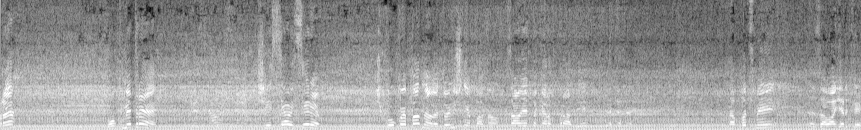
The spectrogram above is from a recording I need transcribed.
Мотора. Колко метра е? 6,7. Че колко е паднал, бе? Той нищо не е паднал. Само е така разправи. На път сме за лагер 2.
